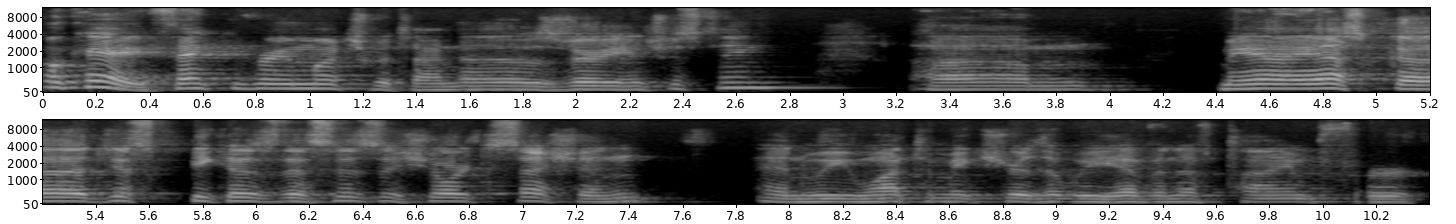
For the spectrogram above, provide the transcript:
Okay, thank you very much, Witada. That was very interesting. Um, may I ask, uh, just because this is a short session, and we want to make sure that we have enough time for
